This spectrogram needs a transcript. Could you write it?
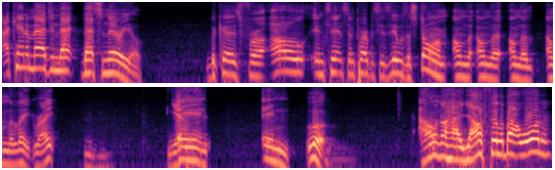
I can't imagine that that scenario because for all intents and purposes, it was a storm on the on the on the on the lake, right? Mm-hmm. Yeah, and and look, I don't know how y'all feel about water,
